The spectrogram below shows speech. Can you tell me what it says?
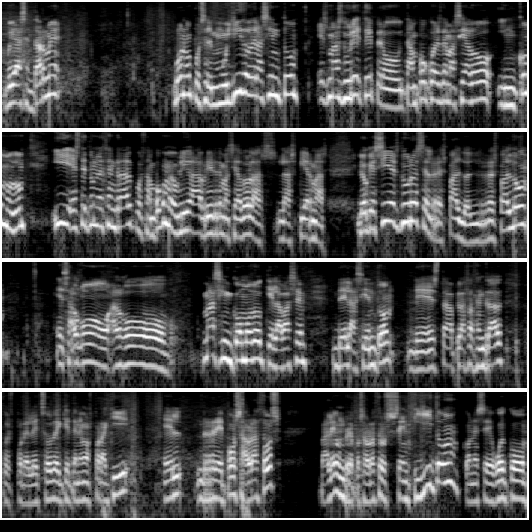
Voy a sentarme bueno, pues el mullido del asiento es más durete, pero tampoco es demasiado incómodo. Y este túnel central, pues tampoco me obliga a abrir demasiado las, las piernas. Lo que sí es duro es el respaldo. El respaldo es algo, algo más incómodo que la base del asiento de esta plaza central, pues por el hecho de que tenemos por aquí el reposabrazos ¿vale? Un reposabrazos sencillito, con ese hueco,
